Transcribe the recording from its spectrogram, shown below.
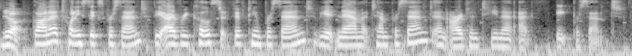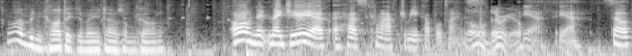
Yeah. Ghana 26%, the Ivory Coast at 15%, Vietnam at 10%, and Argentina at 8%. Well, I've been contacted many times from Ghana. Oh, N- Nigeria has come after me a couple times. Oh, there we go. Yeah, yeah. So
